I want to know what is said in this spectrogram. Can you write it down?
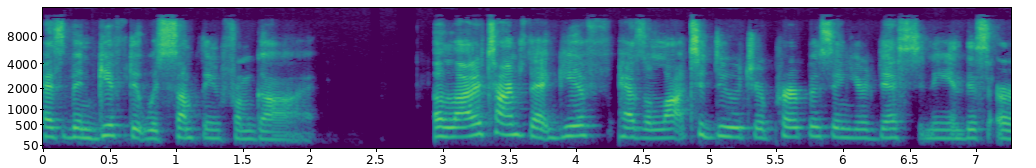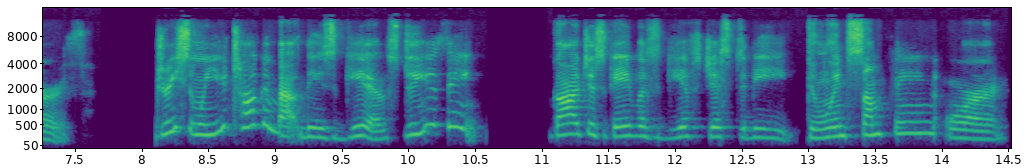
has been gifted with something from God. A lot of times that gift has a lot to do with your purpose and your destiny in this earth. Dreesen, when you talk about these gifts, do you think God just gave us gifts just to be doing something? Or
